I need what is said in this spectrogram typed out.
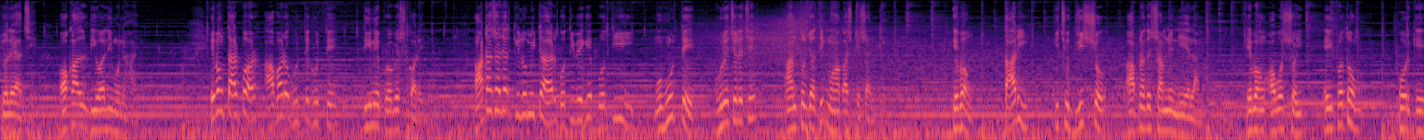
জ্বলে আছে, অকাল দিওয়ালি মনে হয়। এবং তারপর আবারও ঘুরতে ঘুরতে দিনে প্রবেশ করে। আঠাশ হাজার কিলোমিটার গতিবেগে প্রতি মুহূর্তে ঘুরে চলেছে আন্তর্জাতিক মহাকাশ স্টেশনটি। এবং তারই কিছু দৃশ্য আপনাদের সামনে নিয়ে এলাম। এবং অবশ্যই এই প্রথম ফোর কে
